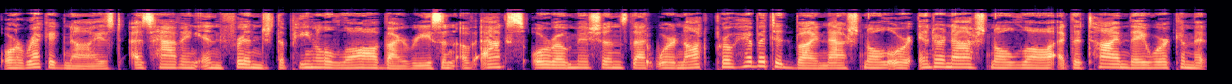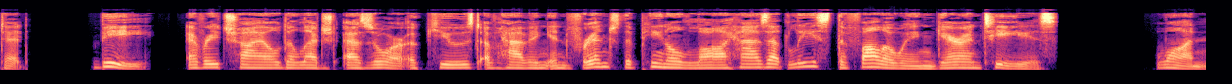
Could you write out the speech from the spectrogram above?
or recognized as having infringed the penal law by reason of acts or omissions that were not prohibited by national or international law at the time they were committed. b. Every child alleged as or accused of having infringed the penal law has at least the following guarantees 1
